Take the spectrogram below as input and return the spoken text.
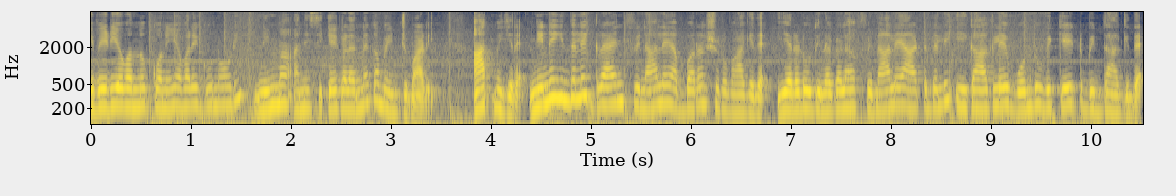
ಈ ವಿಡಿಯೋವನ್ನು ಕೊನೆಯವರೆಗೂ ನೋಡಿ, ನಿಮ್ಮ ಅನಿಸಿಕೆಗಳನ್ನು ಕಮೆಂಟ್ ಮಾಡಿ. ಆತ್ಮೀಯರೇ, ನಿನ್ನೆಯಿಂದಲೇ ಗ್ರ್ಯಾಂಡ್ ಫಿನಾಲೆ ಅಬ್ಬರ ಶುರುವಾಗಿದೆ. ಎರಡು ದಿನಗಳ ಫಿನಾಲೆ ಆಟದಲ್ಲಿ ಈಗಾಗಲೇ ಒಂದು ವಿಕೆಟ್ ಬಿದ್ದಾಗಿದೆ.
